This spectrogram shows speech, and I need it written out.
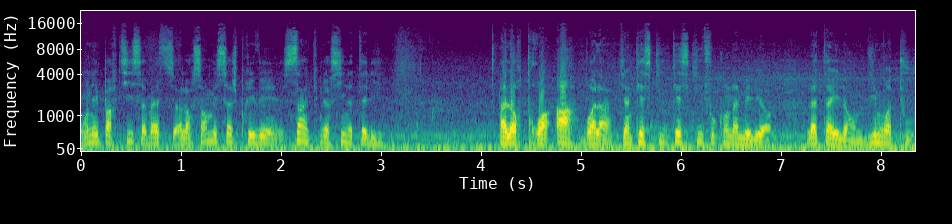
on est parti. Ça va Alors, c'est en message privé. 5, merci Nathalie. Alors 3. Ah, voilà. Tiens, qu'est-ce qu'il faut qu'on améliore? La Thaïlande. Dis-moi tout.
